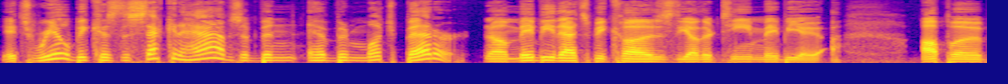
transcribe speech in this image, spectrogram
it's real because the second halves have been have been much better. Now maybe that's because the other team maybe a, up a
